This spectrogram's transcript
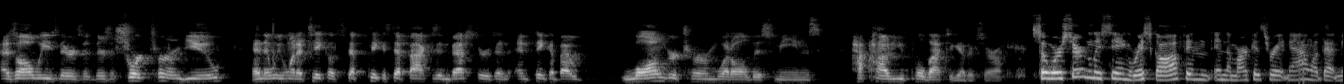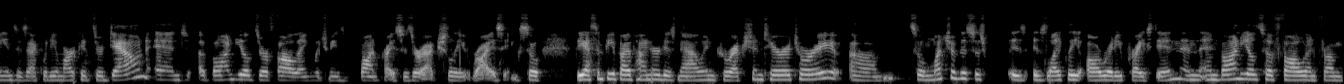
as always, there's a, there's a short term view, and then we want to take a step take a step back as investors and, and think about longer term what all this means. H- how do you pull that together, Sarah? So we're certainly seeing risk off in, in the markets right now. What that means is equity markets are down and uh, bond yields are falling, which means bond prices are actually rising. So the S&P 500 is now in correction territory. Um, so much of this is, is, is likely already priced in, and, and bond yields have fallen from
